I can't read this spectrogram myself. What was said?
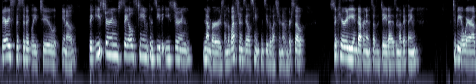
very specifically to, you know, the Eastern sales team can see the Eastern numbers, and the Western sales team can see the Western numbers. So security and governance of the data is another thing to be aware of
